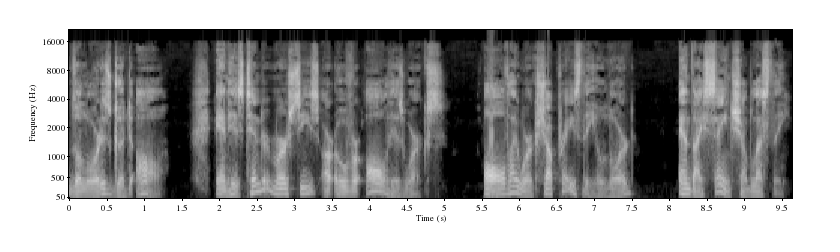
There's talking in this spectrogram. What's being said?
The Lord is good to all, and his tender mercies are over all his works. All thy works shall praise thee, O Lord, and thy saints shall bless thee.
